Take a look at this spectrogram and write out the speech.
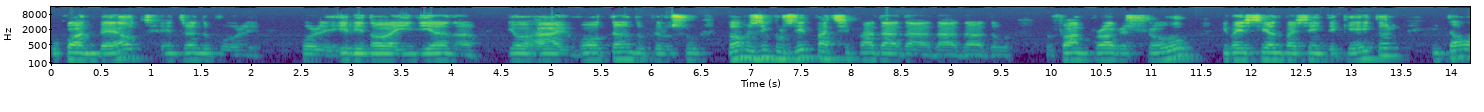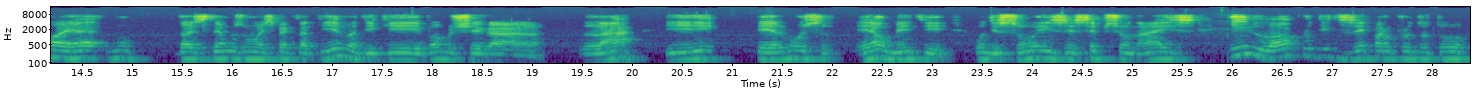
o, Corn Belt, entrando por, por Illinois, Indiana e Ohio, voltando pelo sul. Vamos, inclusive, participar da, da, da, da do, do, Farm Progress Show, que vai, esse ano vai ser Indicator. Então, é, um, nós temos uma expectativa de que vamos chegar lá e termos realmente condições excepcionais em loco de dizer para o produtor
